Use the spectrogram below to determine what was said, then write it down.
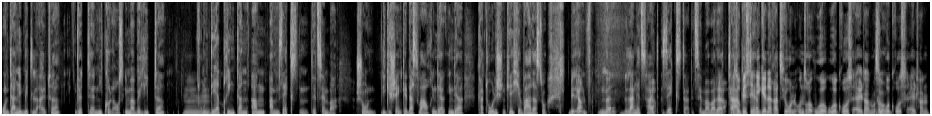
Und dann im Mittelalter wird der Nikolaus immer beliebter. Mhm. Und der bringt dann am, am 6. Dezember schon die Geschenke. Das war auch in der, in der katholischen Kirche war das so. Ja. Ne? Lange Zeit, ja. 6. Dezember war der ja. Tag. Also bis in die Generation unserer Ur-Urgroßeltern oder so. Urgroßeltern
